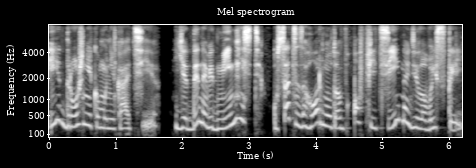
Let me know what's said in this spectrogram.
і дружній комунікації. Єдина відмінність усе це загорнуто в офіційно діловий стиль.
